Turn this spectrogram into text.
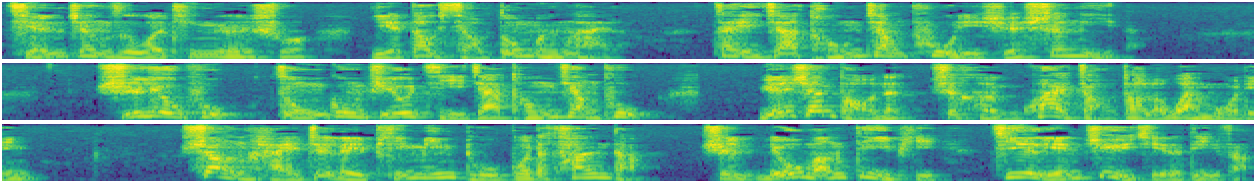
前阵子我听人说，也到小东门来了，在一家铜匠铺里学生意呢。十六铺总共只有几家铜匠铺，袁山宝呢是很快找到了万莫林。上海这类平民赌博的摊档，是流氓地痞接连聚集的地方。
